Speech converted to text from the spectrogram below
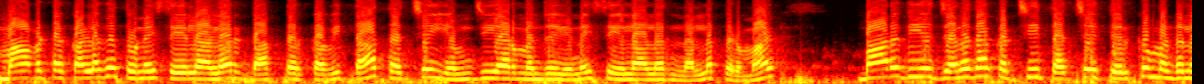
மாவட்ட கழக துணை செயலாளர் டாக்டர் கவிதா தச்சை எம்ஜிஆர் மன்ற இணை செயலாளர் நல்லபெருமாள் பாரதிய ஜனதா கட்சி தச்சை தெற்கு மண்டல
